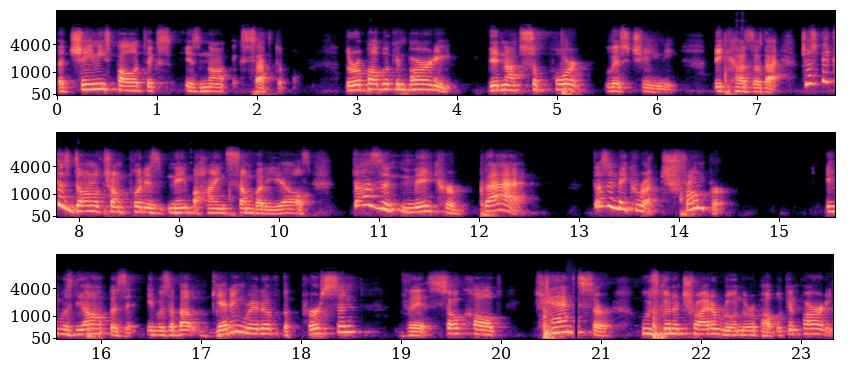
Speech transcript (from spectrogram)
that Cheney's politics is not acceptable. The Republican Party did not support Liz Cheney because of that. Just because Donald Trump put his name behind somebody else doesn't make her bad. Doesn't make her a Trumper. It was the opposite. It was about getting rid of the person, the so called cancer, who's going to try to ruin the Republican Party.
